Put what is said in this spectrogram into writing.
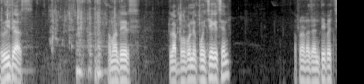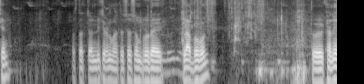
রুইদাস আমাদের ক্লাব ভবনে পৌঁছে গেছেন আপনারা জানতে পাচ্ছেন ওস্তাদ চণ্ডীচরণ মাহাতো সম্প্রদায় ক্লাব ভবন। তো এখানে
